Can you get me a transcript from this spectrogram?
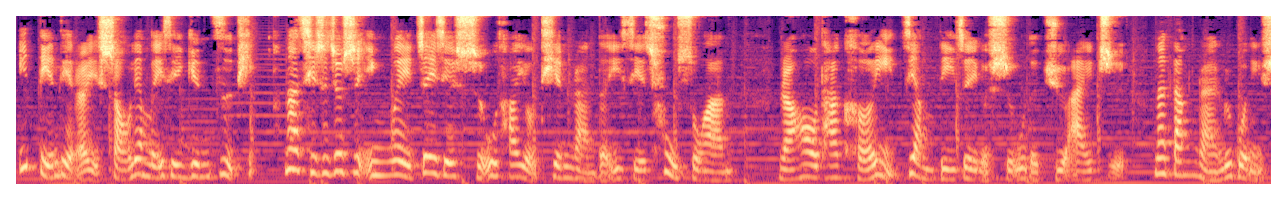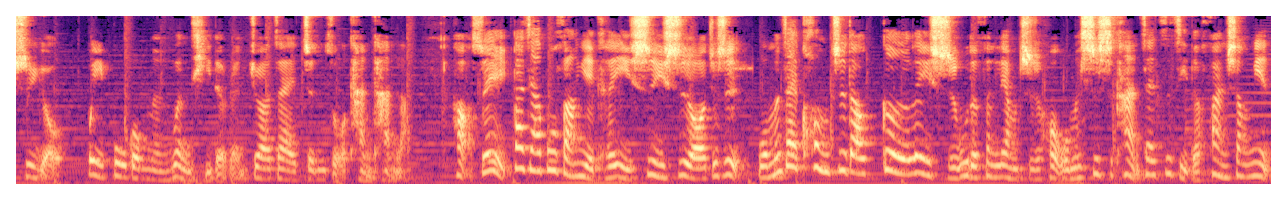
一点点而已，少量的一些腌制品。那其实就是因为这些食物它有天然的一些醋酸。然后它可以降低这个食物的 GI 值。那当然，如果你是有胃部功能问题的人，就要再斟酌看看了。好，所以大家不妨也可以试一试哦。就是我们在控制到各类食物的分量之后，我们试试看在自己的饭上面，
